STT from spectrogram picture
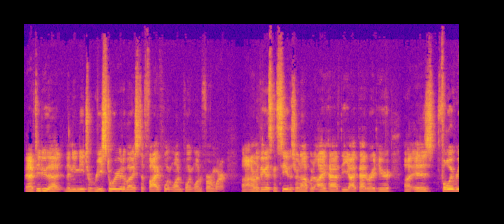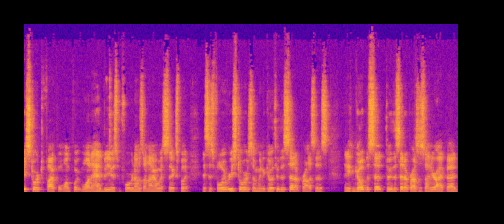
But after you do that, then you need to restore your device to 5.1.1 firmware. Uh, I don't know if you guys can see this or not, but I have the iPad right here. Uh, it is fully restored to 5.1.1. I had videos before when I was on iOS 6, but this is fully restored, so I'm going to go through the setup process. And you can go up the set, through the setup process on your iPad.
